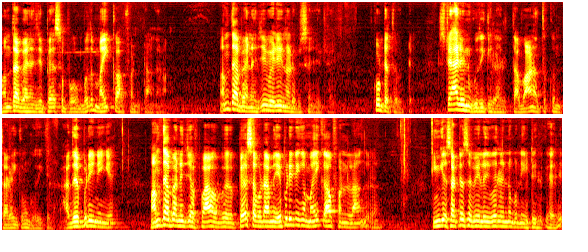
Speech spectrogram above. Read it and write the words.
மம்தா பானர்ஜி பேச போகும்போது மைக் ஆஃப் பண்ணிட்டாங்களாம். மம்தா பானர்ஜி வெளிநடப்பு செஞ்சுட்டாரு. கூட்டத்தை விட்டு. ஸ்டாலின் குதிக்கிறார். த வானத்துக்கும் தலைக்கும் குதிக்கிறார். அது எப்படி நீங்கள் மம்தா பானர்ஜியை பா பேச விடாமல் எப்படி நீங்கள் மைக் ஆஃப் பண்ணலாங்கிற இங்கே சட்டசபையில் இவர் என்ன பண்ணிக்கிட்டு இருக்காரு?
